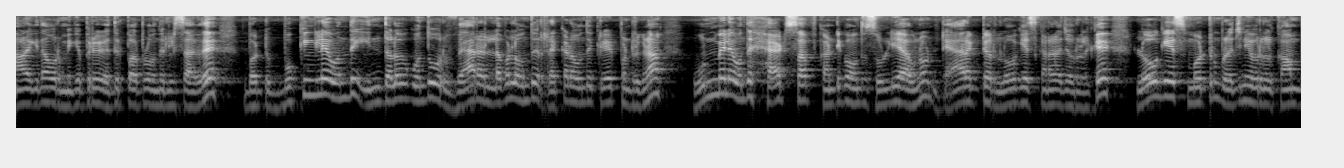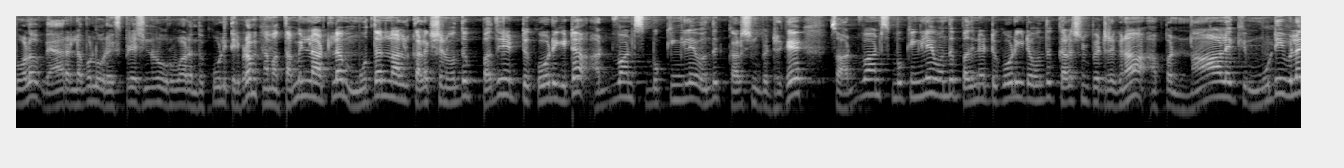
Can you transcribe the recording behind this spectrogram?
நாளைக்கு தான் ஒரு மிகப்பெரிய எதிர்பார்ப்பில் வந்து ரிலீஸ் ஆகுது. பட் புக்கிங்லேயே வந்து இந்த அளவுக்கு வந்து ஒரு வேற லெவலில் வந்து ரெக்கார்டை வந்து கிரியேட் பண்ணிருக்குன்னா உண்மையிலே வந்து ஹேட்ஸ் ஆஃப் கண்டிப்பாக வந்து சொல்லி ஆகணும். டேரக்டர் லோகேஷ் கனராஜ் அவர்களுக்கு. லோகேஷ் மற்றும் ரஜினி அவர்கள் காம்போல வேற லெவல் ஒரு எக்ஸ்பிரேஷனோட உருவான இந்த கூலி திரைப்படம். நம்ம தமிழ்நாட்டில் முதல் நாள் கலெக்ஷன் வந்து பதினெட்டு கோடி கிட்ட அட்வான்ஸ் புக்கிங்லேயே வந்து கலெக்ஷன் பெற்றிருக்கு. ஸோ அட்வான்ஸ் புக்கிங்லேயே வந்து பதினெட்டு கோடி கிட்ட வந்து கலெக்ஷன் பெற்றிருக்குன்னா அப்போ நாளைக்கு முடிவில்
